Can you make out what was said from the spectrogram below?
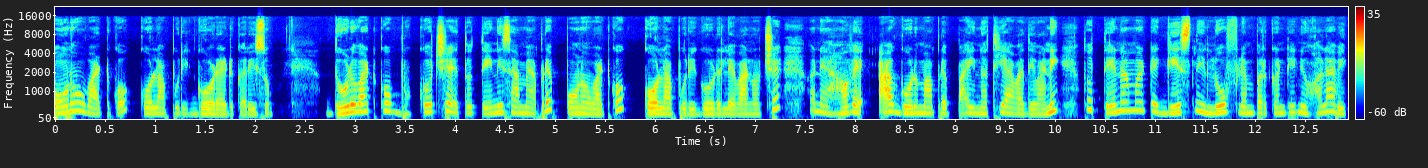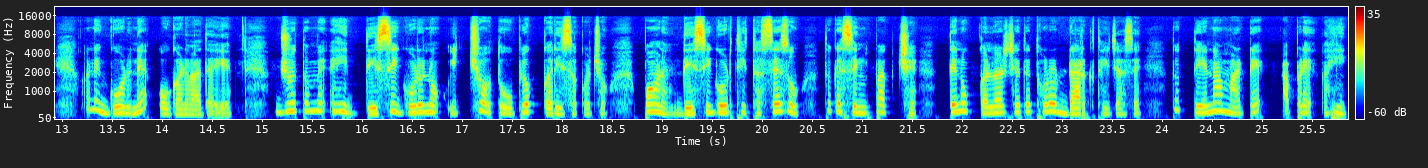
પોણો વાટકો કોલ્હાપુરી ગોળ એડ કરીશું. દોઢ વાટકો ભૂકો છે તો તેની સામે આપણે પોણો વાટકો કોલ્હાપુરી ગોળ લેવાનો છે અને હવે આ ગોળમાં આપણે પાઈ નથી આવવા દેવાની તો તેના માટે ગેસની લો ફ્લેમ પર કન્ટિન્યુ હલાવી અને ગોળને ઓગાળવા દઈએ. જો તમે અહીં દેશી ગોળનો ઈચ્છો તો ઉપયોગ કરી શકો છો. પણ દેશી ગોળથી થશે શું? તો કે સિંગપાક છે. તેનો કલર છે તે થોડો ડાર્ક થઈ જશે. તો તેના માટે આપણે અહીં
